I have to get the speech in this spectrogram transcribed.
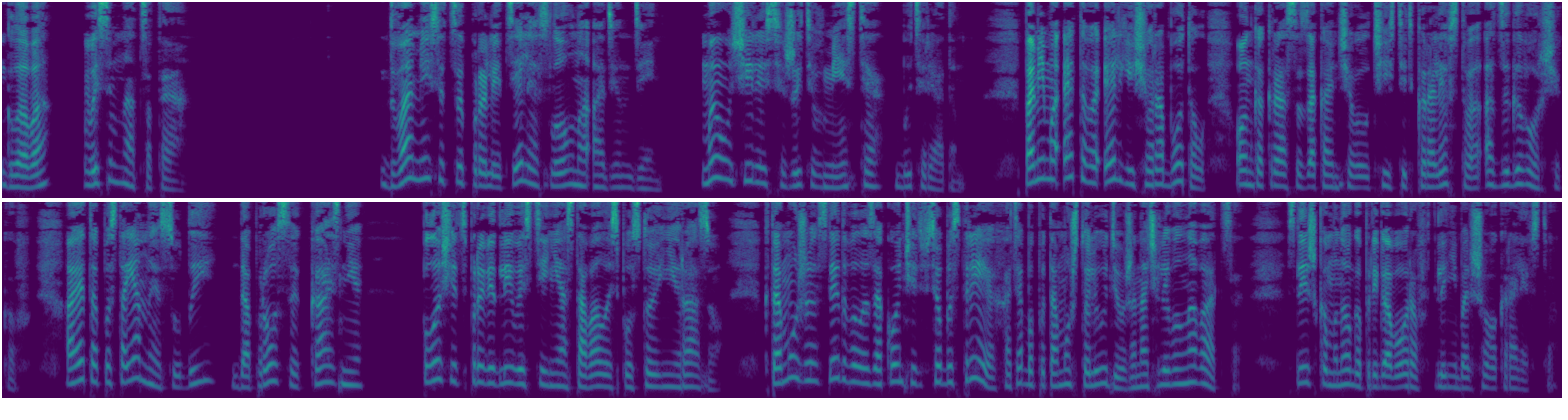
Глава 18 Два месяца пролетели словно один день. Мы учились жить вместе, быть рядом. Помимо этого, Эль еще работал. Он как раз заканчивал чистить королевство от заговорщиков. А это постоянные суды, допросы, казни — Площадь справедливости не оставалась пустой ни разу. К тому же следовало закончить все быстрее, хотя бы потому, что люди уже начали волноваться. Слишком много приговоров для небольшого королевства.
